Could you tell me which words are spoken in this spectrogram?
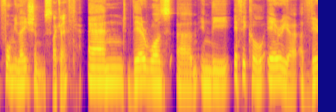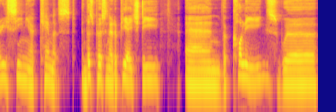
formulations. Okay. And there was um, in the ethical area a very senior chemist. And this person had a PhD, and the colleagues were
